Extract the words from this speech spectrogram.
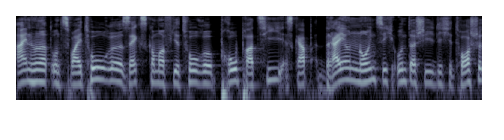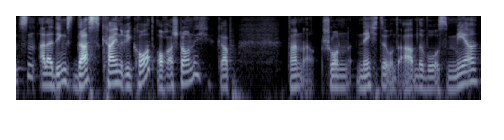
102 Tore, 6,4 Tore pro Partie. Es gab 93 unterschiedliche Torschützen, allerdings das kein Rekord, auch erstaunlich. Es gab dann schon Nächte und Abende, wo es mehr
